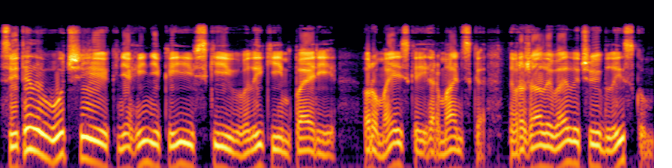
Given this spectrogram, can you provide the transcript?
Світили в очі княгині Київській Великій імперії, Ромейська і Германська, вражали величою блиском.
